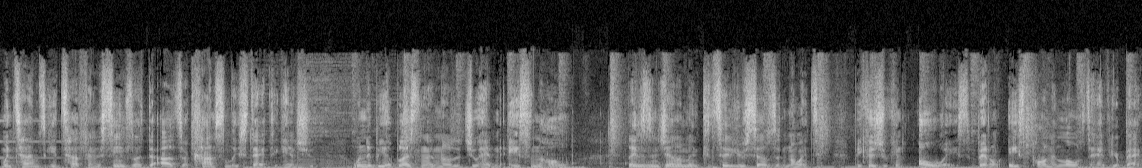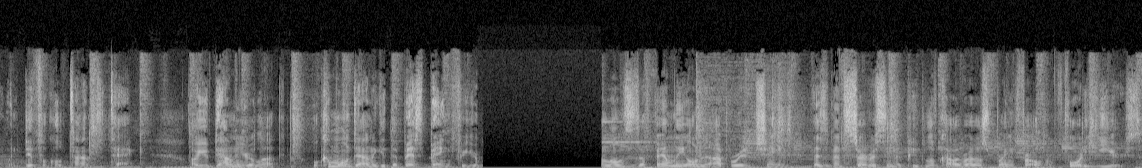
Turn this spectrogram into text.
When times get tough and it seems like the odds are constantly stacked against you, wouldn't it be a blessing to know that you had an ace in the hole? Ladies and gentlemen, consider yourselves anointed because you can always bet on Ace Pawn and Loans to have your back when difficult times attack. Are you down in your luck? Well, come on down and get the best bang for your. Loans is a family owned and operated chain that has been servicing the people of Colorado Springs for over 40 years.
